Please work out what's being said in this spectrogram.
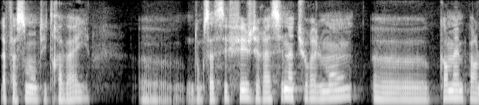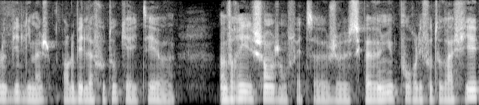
la façon dont ils travaillent. Euh, donc ça s'est fait, je dirais, assez naturellement, quand même par le biais de l'image, par le biais de la photo qui a été un vrai échange en fait. Je ne suis pas venue pour les photographier,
